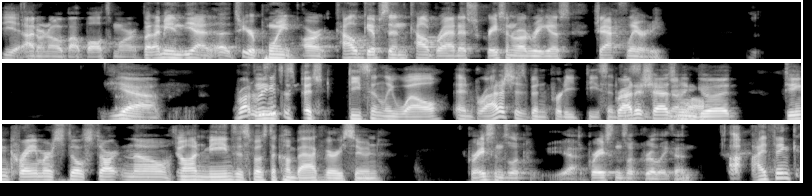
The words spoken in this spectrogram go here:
Yeah. I don't know about Baltimore, but I mean, yeah. Uh, to your point, are Kyle Gibson, Kyle Bradish, Grayson Rodriguez, Jack Flaherty. Yeah, Rodriguez has pitched decently well, and Bradish has been pretty decent. Bradish has been well. good. Dean Kremer's still starting though. John Means is supposed to come back very soon. Grayson's look, yeah, Grayson's looked really good. I- I think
